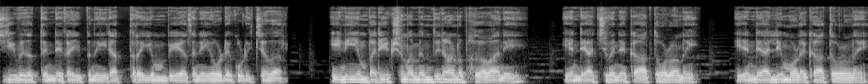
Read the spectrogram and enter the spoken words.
ജീവിതത്തിന്റെ കയ്പ് അത്രയും വേദനയോടെ കുടിച്ചവർ. ഇനിയും പരീക്ഷണം എന്തിനാണ് ഭഗവാനെ? എന്റെ അച്ചുവിനെ കാത്തോളണേ എന്റെ അല്ലിമോളെ കാത്തോളണേ.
